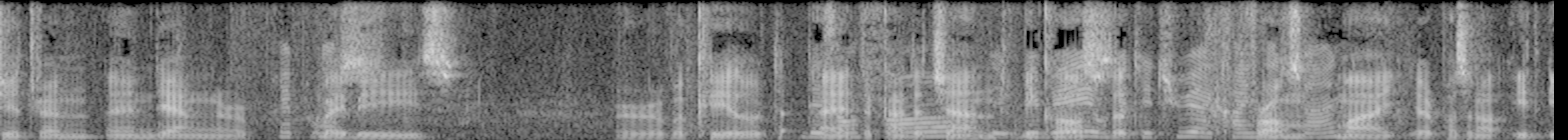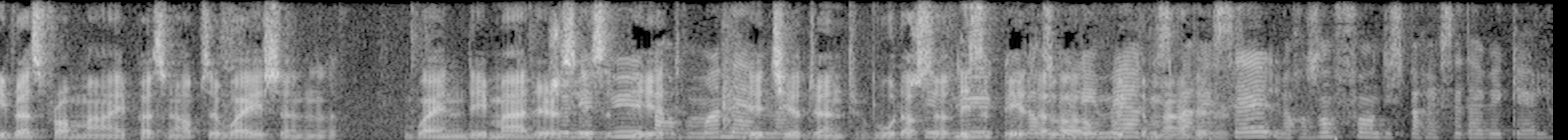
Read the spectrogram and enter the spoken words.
Children and young Réponse. babies were killed Des at the enfants, Krang Tachan des because ont été tués à Krang from my uh, personal it, it was from my personal observation when the mothers Je l'ai vu disappeared the children would also disappear along with the mother leurs enfants disparaissaient avec elles.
